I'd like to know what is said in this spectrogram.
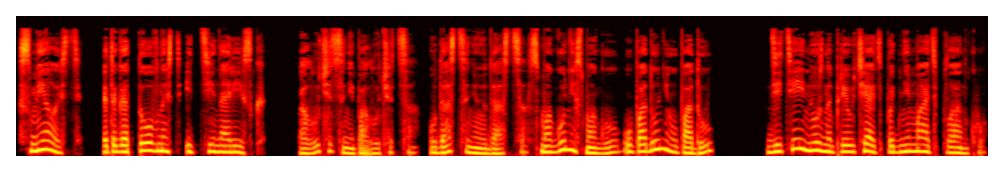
Смелость — это готовность идти на риск. Получится — не получится, удастся — не удастся, смогу — не смогу, упаду — не упаду. Детей нужно приучать поднимать планку,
